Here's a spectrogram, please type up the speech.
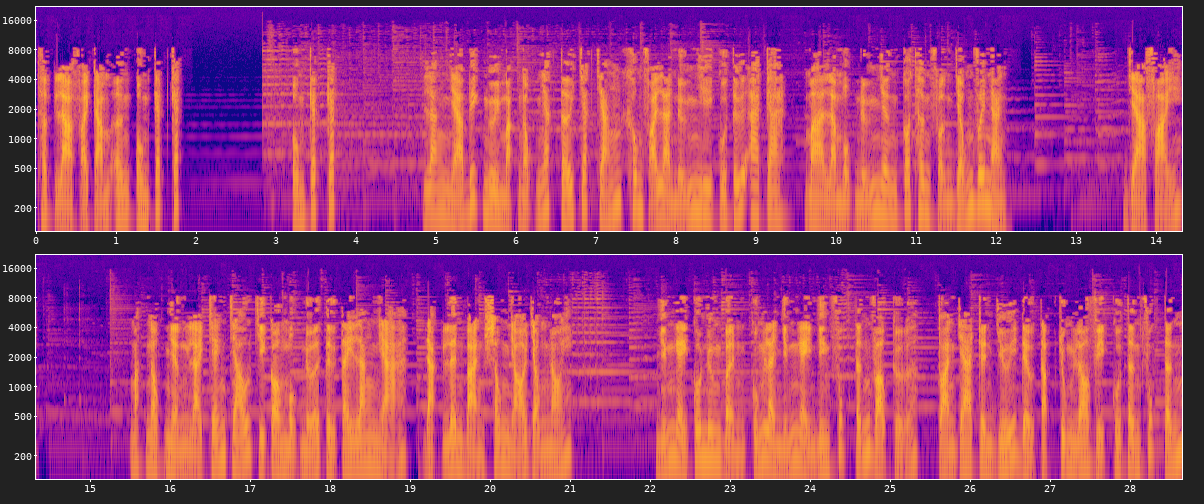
thật là phải cảm ơn ôn cách cách. Ôn cách cách Lăng Nhã biết người mặt ngọc nhắc tới chắc chắn không phải là nữ nhi của tứ A Ca, mà là một nữ nhân có thân phận giống với nàng. Dạ phải. Mặt ngọc nhận lại chén cháo chỉ còn một nửa từ tay Lăng Nhã, đặt lên bàn sông nhỏ giọng nói. Những ngày cô nương bệnh cũng là những ngày niên phúc tấn vào cửa, toàn gia trên dưới đều tập trung lo việc của tân phúc tấn,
